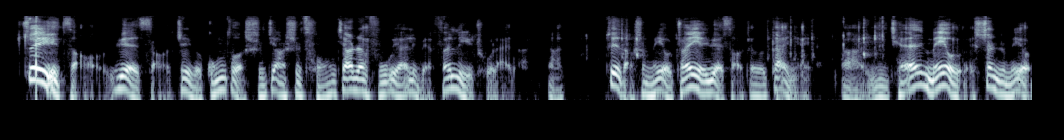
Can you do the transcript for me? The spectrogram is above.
最早月嫂这个工作实际上是从家政服务员里面分离出来的啊，最早是没有专业月嫂这个概念啊，以前没有，甚至没有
